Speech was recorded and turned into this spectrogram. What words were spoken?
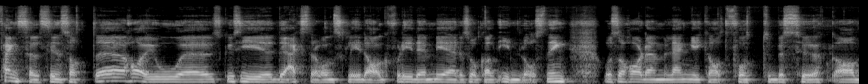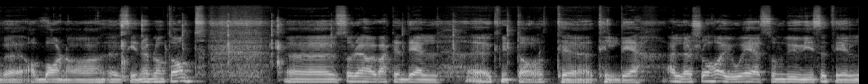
fengselsinnsatte har jo skulle si, det ekstra vanskelig i dag, fordi det er mer såkalt innlåsning. Og så har de lenge ikke hatt fått besøk av, av barna sine, blant annet. Eh, så det har jo vært en del eh, knytta til, til, det. Ellers så har jo jeg, som du viser til,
